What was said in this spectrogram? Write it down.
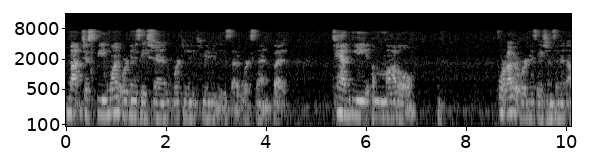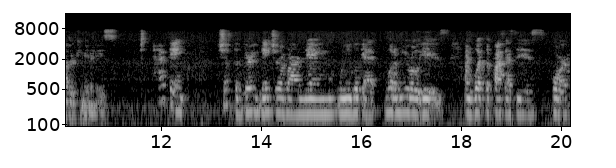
not just be one organization working in the communities that it works in, but can be a model for other organizations and in other communities? I think just the very nature of our name, when you look at what a mural is and what the process is for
